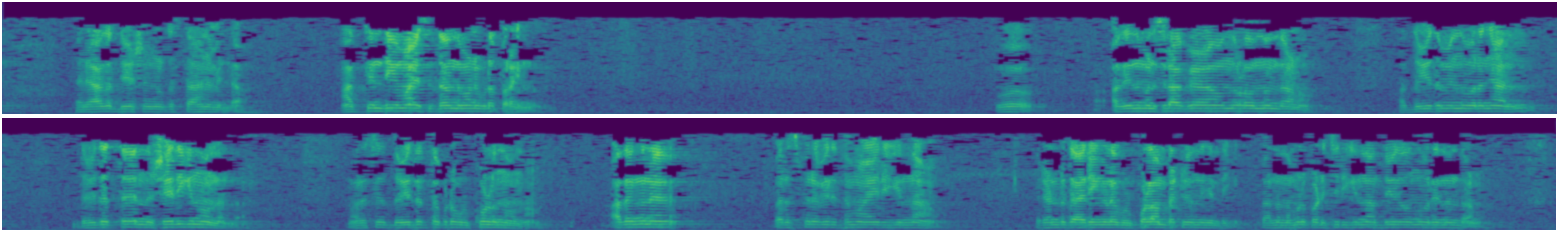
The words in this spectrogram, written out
രാഗദ്വേഷങ്ങൾക്ക് സ്ഥാനമില്ല. ആത്യന്തികമായ സിദ്ധാന്തമാണ് ഇവിടെ പറയുന്നത്. അപ്പോ അതിൽ നിന്ന് മനസ്സിലാക്കാവുന്നുള്ള ഒന്നെന്താണോ അദ്വൈതം എന്ന് പറഞ്ഞാൽ ദ്വൈതത്തെ നിഷേധിക്കുന്ന ഒന്നല്ല. മറിച്ച് ദ്വൈതത്തെ കൂടെ ഉൾക്കൊള്ളുന്ന ഒന്നാണ്. അതെങ്ങനെ പരസ്പര വിരുദ്ധമായിരിക്കുന്ന രണ്ട് കാര്യങ്ങളെ ഉൾക്കൊള്ളാൻ പറ്റുമെന്ന് ചിന്തിക്കും. കാരണം നമ്മൾ പഠിച്ചിരിക്കുന്ന അദ്വൈതം എന്ന് പറയുന്നത് എന്താണ്?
